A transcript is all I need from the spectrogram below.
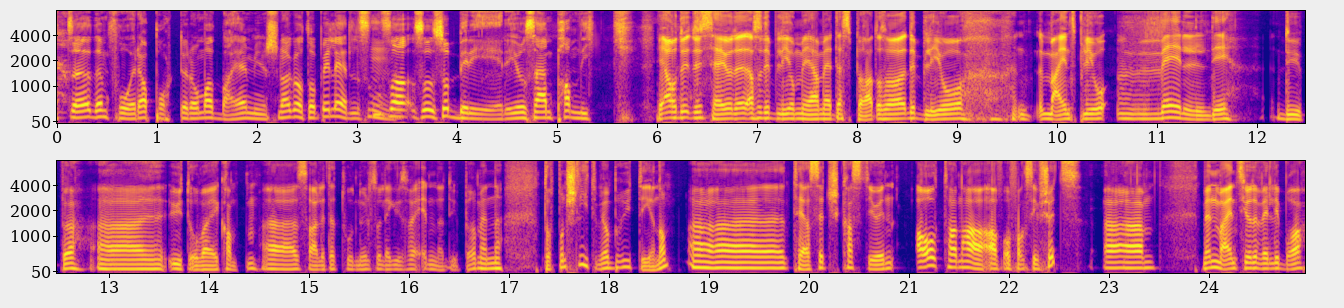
at uh, de får rapporter om at Bayern München har gått opp i ledelsen, så, så, så brer det jo seg en panikk. Ja, og du, du ser jo det, altså det blir jo mer og mer desperat. Altså, det blir jo Mainz blir jo veldig dype uh, utover i kampen. Uh, Særlig til 2-0 så legger de seg enda dypere, men uh, Dortmund sliter med å bryte igjennom. Uh, Terzic kaster jo inn alt han har av offensiv skyts. Uh, men Mainz gjør det veldig bra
